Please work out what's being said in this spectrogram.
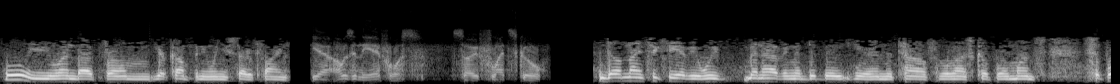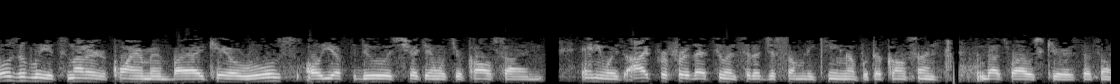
school or you learned that from your company when you started flying? Yeah, I was in the Air Force, so flight school. Del 960 Heavy, we've been having a debate here in the tower for the last couple of months. Supposedly it's not a requirement by ICAO rules. All you have to do is check in with your call sign. Anyways, I prefer that too instead of just somebody keying up with their call sign. And that's why I was curious, that's all.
